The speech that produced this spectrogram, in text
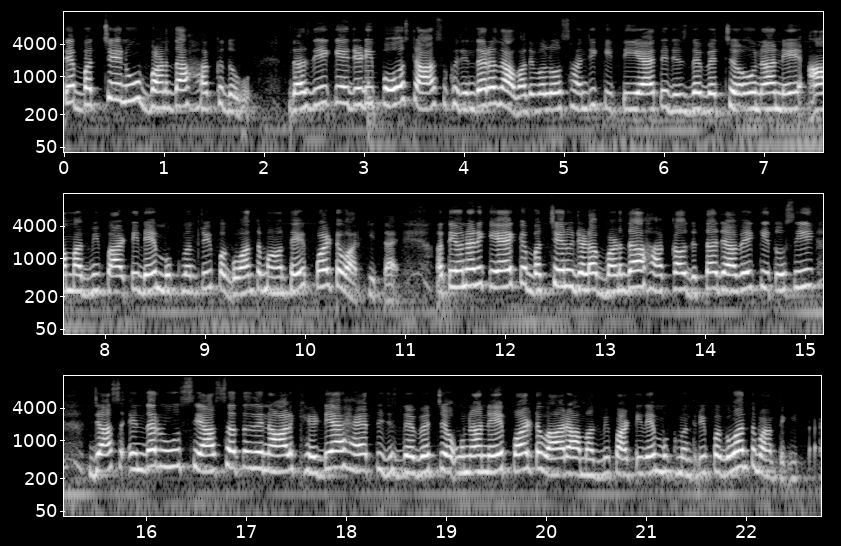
ਤੇ ਬੱਚੇ ਨੂੰ ਬਣਦਾ ਹੱਕ ਦਿਵੋ। ਦੱਸ ਦਈਏ ਕਿ ਜਿਹੜੀ ਪੋਸਟ ਆ ਸੁਖਜਿੰਦਰ ਰੰਧਾਵਾ ਦੇ ਵੱਲੋਂ ਸਾਂਝੀ ਕੀਤੀ ਹੈ ਤੇ ਜਿਸ ਦੇ ਵਿੱਚ ਉਹਨਾਂ ਨੇ ਆਮ ਆਦਮੀ ਪਾਰਟੀ ਦੇ ਮੁੱਖ ਮੰਤਰੀ ਭਗਵੰਤ ਮਾਨ ਤੇ ਪਲਟਵਾਰ ਕੀਤਾ ਹੈ। ਅਤੇ ਉਹਨਾਂ ਨੇ ਕਿਹਾ ਹੈ ਕਿ ਬੱਚੇ ਨੂੰ ਜਿਹੜਾ ਬਣਦਾ ਹੱਕ ਆ ਉਹ ਦਿੱਤਾ ਜਾਵੇ ਕਿ ਤੁਸੀਂ ਜਸ ਇੰਦਰ ਨੂੰ ਸਿਆਸਤ ਦੇ ਨਾਲ ਖੇਡਿਆ ਹੈ ਤੇ ਜਿਸ ਦੇ ਵਿੱਚ ਉਹਨਾਂ ਨੇ ਪਲਟਵਾਰ ਆਮ ਆਦਮੀ ਪਾਰਟੀ ਦੇ ਮੁੱਖ ਮੰਤਰੀ ਭਗਵੰਤ ਮਾਨ ਤੇ ਕੀਤਾ ਹੈ।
